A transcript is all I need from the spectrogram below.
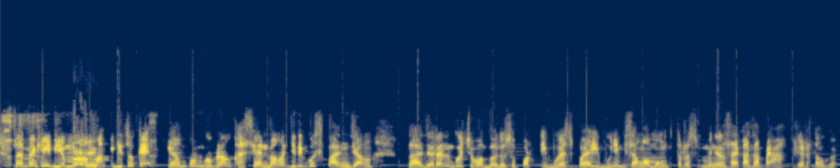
sampai kayak dia lama gitu kayak, ya ampun gue bilang kasihan banget. Jadi gue sepanjang pelajaran gue cuma bantu support ibunya supaya ibunya bisa ngomong terus menyelesaikan sampai akhir tau gak?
